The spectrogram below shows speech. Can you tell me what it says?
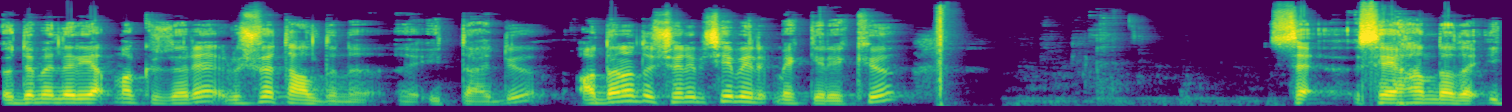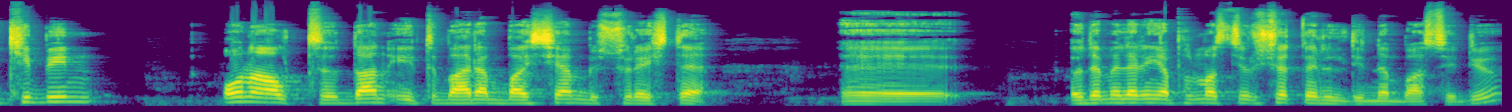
ödemeleri yapmak üzere rüşvet aldığını e, iddia ediyor. Adana'da şöyle bir şey belirtmek gerekiyor. Se- Seyhan'da da 2016'dan itibaren başlayan bir süreçte e, ödemelerin yapılması için rüşvet verildiğinden bahsediyor.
